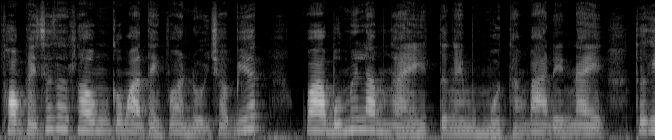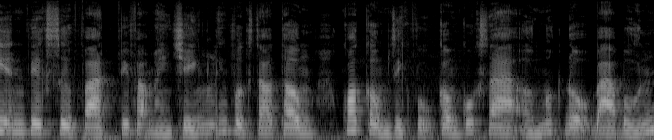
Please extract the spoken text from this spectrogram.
Phòng Cảnh sát Giao thông Công an thành phố Hà Nội cho biết, qua 45 ngày từ ngày 1 tháng 3 đến nay, thực hiện việc xử phạt vi phạm hành chính lĩnh vực giao thông qua Cổng Dịch vụ Công Quốc gia ở mức độ 3-4,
